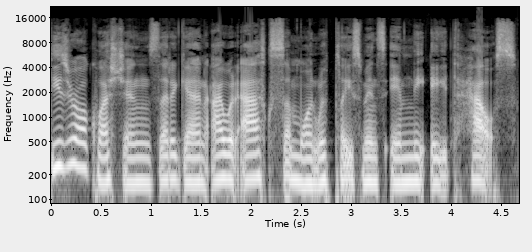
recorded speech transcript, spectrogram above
These are all questions that, again, I would ask someone with placements in the eighth house.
